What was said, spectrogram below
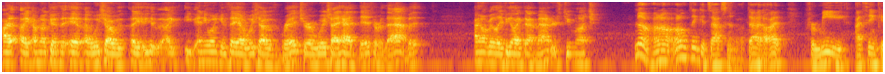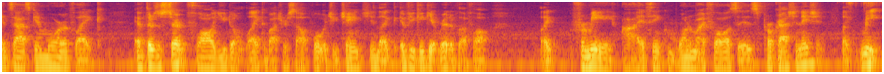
I, I I'm not gonna say I wish I was. I, I, anyone can say I wish I was rich or I wish I had this or that, but I don't really feel like that matters too much. No, I don't, I don't think it's asking about that. I for me, I think it's asking more of like if there's a certain flaw you don't like about yourself, what would you change? You like if you could get rid of that flaw. Like for me, I think one of my flaws is procrastination. Like me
